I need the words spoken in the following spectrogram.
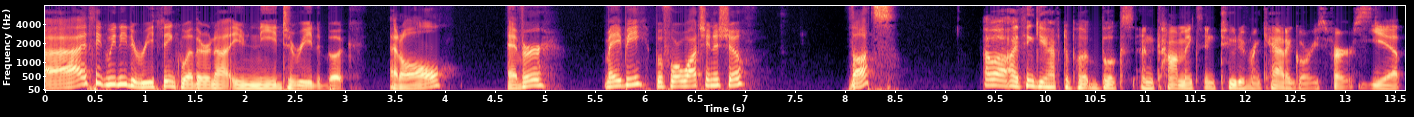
Uh, I think we need to rethink whether or not you need to read a book at all, ever, maybe before watching a show. Thoughts? oh, well, I think you have to put books and comics in two different categories first. Yep,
